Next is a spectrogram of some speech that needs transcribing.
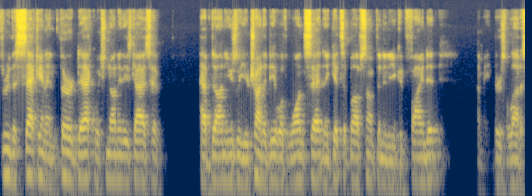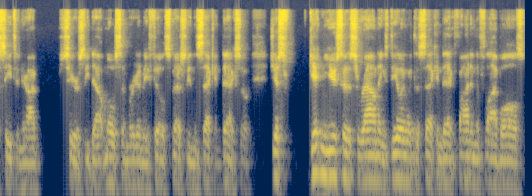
through the second and third deck, which none of these guys have have done. Usually you're trying to deal with one set and it gets above something and you can find it. I mean, there's a lot of seats in here. I seriously doubt most of them are going to be filled, especially in the second deck. So just getting used to the surroundings, dealing with the second deck, finding the fly balls,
